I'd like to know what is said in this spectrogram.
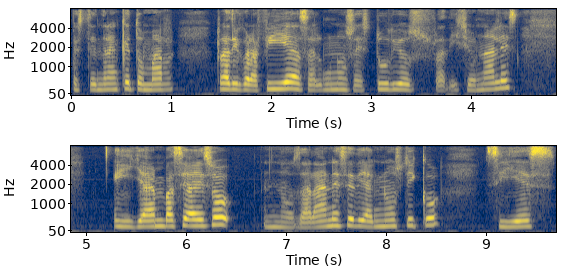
pues tendrán que tomar radiografías, algunos estudios adicionales y ya en base a eso nos darán ese diagnóstico si es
